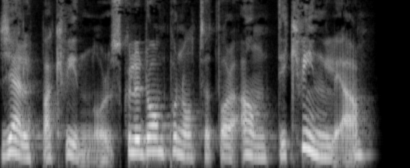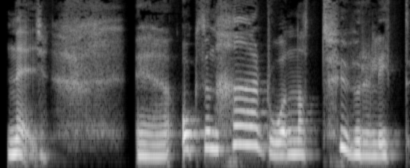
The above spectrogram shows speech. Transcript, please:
hjälpa kvinnor, skulle de på något sätt vara antikvinnliga? Nej. Eh, och den här då naturligt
